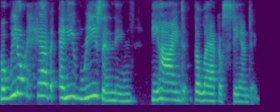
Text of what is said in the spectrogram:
But we don't have any reasoning behind the lack of standing.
